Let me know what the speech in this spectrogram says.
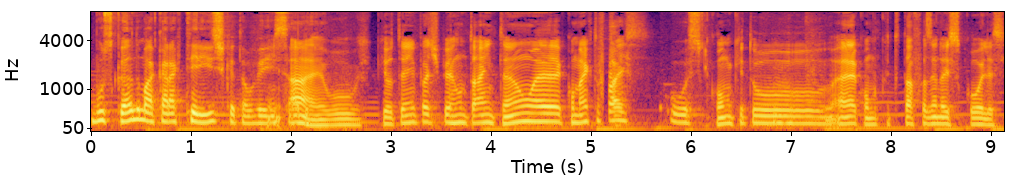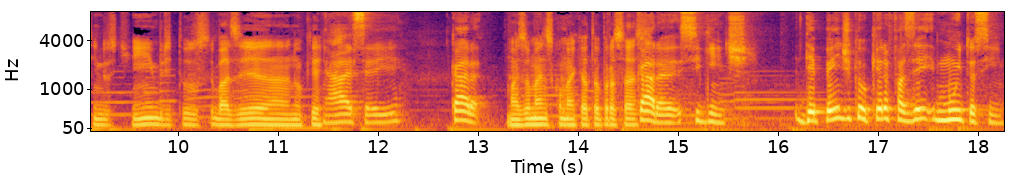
buscando uma característica, talvez, sabe? Ah, o que eu tenho pra te perguntar então é como é que tu faz? Como que tu. É, como que tu tá fazendo a escolha assim dos timbres? Tu se baseia no quê? Ah, esse aí. Cara, Mais ou menos como é que é o teu processo? Cara, é o seguinte. Depende do que eu queira fazer muito assim.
